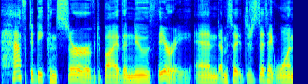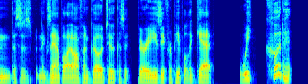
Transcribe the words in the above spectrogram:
have to be conserved by the new theory. And I mean, so just to take one, this is an example I often go to because it's very easy for people to get. We could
